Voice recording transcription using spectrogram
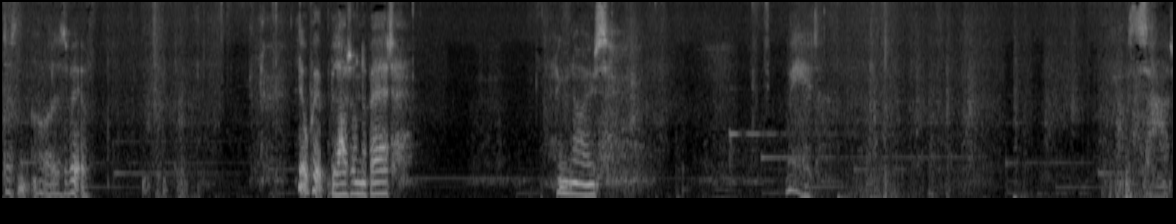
Doesn't. Oh, there's a bit of. little bit of blood on the bed. Who knows? Weird. That's sad.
